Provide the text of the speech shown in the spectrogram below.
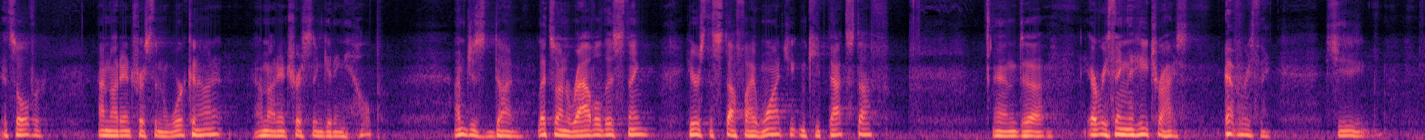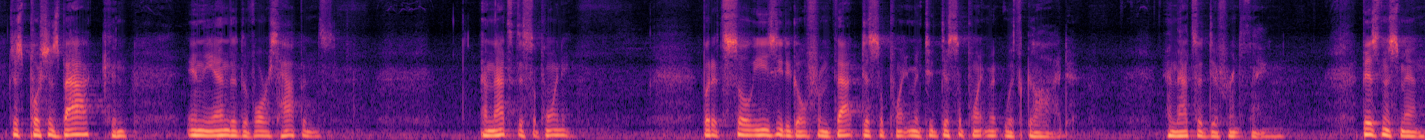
It's over. I'm not interested in working on it. I'm not interested in getting help. I'm just done. Let's unravel this thing. Here's the stuff I want. You can keep that stuff. And uh, everything that he tries, everything. She just pushes back, and in the end, the divorce happens. And that's disappointing. But it's so easy to go from that disappointment to disappointment with God. And that's a different thing. Businessman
